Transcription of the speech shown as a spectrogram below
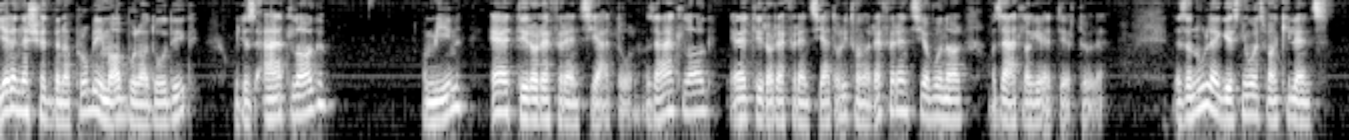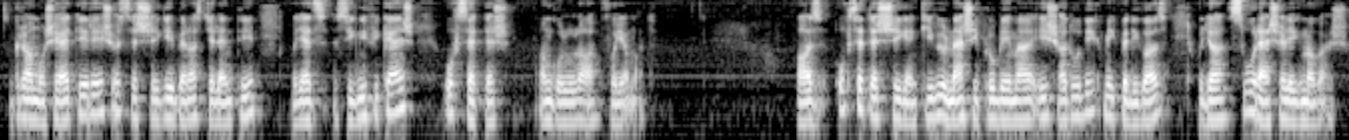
Jelen esetben a probléma abból adódik, hogy az átlag, a min, eltér a referenciától. Az átlag eltér a referenciától. Itt van a referenciavonal, az átlag eltér tőle. Ez a 0,89 grammos eltérés összességében azt jelenti, hogy ez szignifikáns, offsetes angolul a folyamat. Az offsetességen kívül másik probléma is adódik, mégpedig az, hogy a szórás elég magas.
